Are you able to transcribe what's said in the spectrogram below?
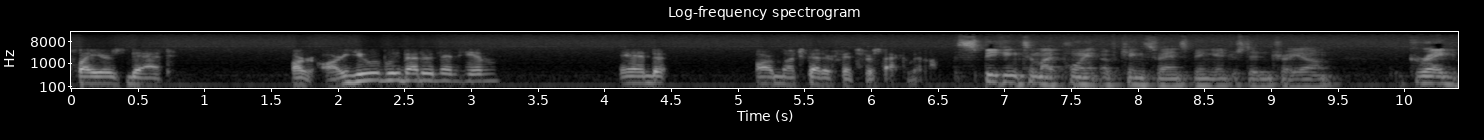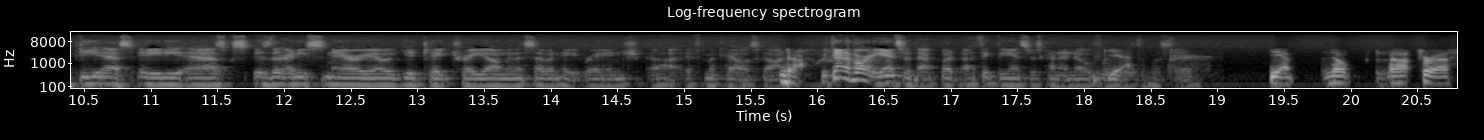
players that are arguably better than him, and are much better fits for Sacramento. Speaking to my point of Kings fans being interested in Trae Young, Greg DS80 asks, "Is there any scenario you'd take Trae Young in the seven eight range uh, if Mikal is gone?" No. We kind of already answered that, but I think the answer is kind of no for Yeah. both of us there. Yep. Nope. Not for us.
